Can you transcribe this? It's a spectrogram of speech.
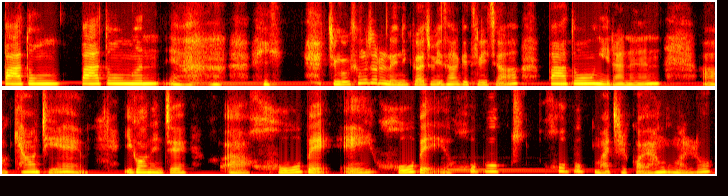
빠동 빠동은 중국 성조를 내니까 좀 이상하게 들리죠. 빠동이라는 어, 카운티에 이거는 이제 아, 호베의 호베 호북 호북 맞을 거예요. 한국말로.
